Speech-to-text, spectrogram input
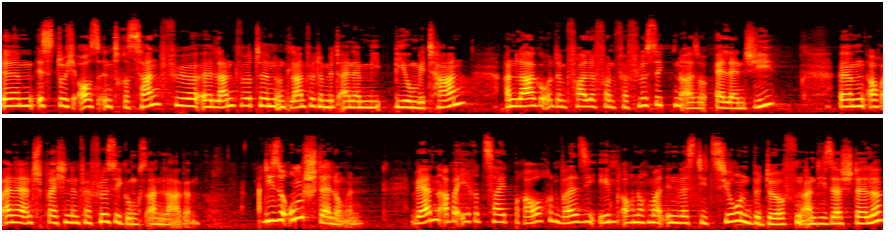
ähm, ist durchaus interessant für äh, Landwirtinnen und Landwirte mit einer Biomethananlage und im Falle von verflüssigten, also LNG, auch einer entsprechenden Verflüssigungsanlage. Diese Umstellungen werden aber ihre Zeit brauchen, weil sie eben auch noch mal Investitionen bedürfen an dieser Stelle,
